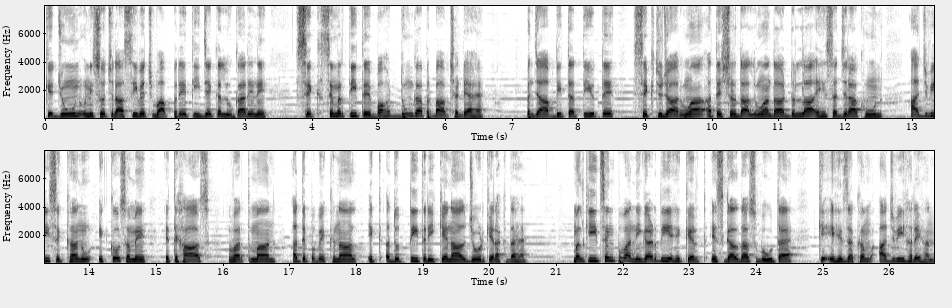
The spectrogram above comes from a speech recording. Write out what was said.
ਕਿ ਜੂਨ 1984 ਵਿੱਚ ਵਾਪਰੇ ਤੀਜੇ ਘੱਲੂਘਾਰੇ ਨੇ ਸਿੱਖ ਸਿਮਰਤੀ ਤੇ ਬਹੁਤ ਡੂੰਘਾ ਪ੍ਰਭਾਵ ਛੱਡਿਆ ਹੈ। ਪੰਜਾਬ ਦੀ ਧਰਤੀ ਉੱਤੇ ਸਿੱਖ ਜੁਝਾਰੂਆਂ ਅਤੇ ਸ਼ਰਧਾਲੂਆਂ ਦਾ ਡੁੱਲਾ ਇਹ ਸੱਜਰਾ ਖੂਨ। ਅੱਜ ਵੀ ਸਿੱਖਾਂ ਨੂੰ ਇੱਕੋ ਸਮੇਂ ਇਤਿਹਾਸ, ਵਰਤਮਾਨ ਅਤੇ ਭਵਿੱਖ ਨਾਲ ਇੱਕ ਅਦੁੱਤੀ ਤਰੀਕੇ ਨਾਲ ਜੋੜ ਕੇ ਰੱਖਦਾ ਹੈ। ਮਲਕੀਤ ਸਿੰਘ ਭਵਾਨੀਗੜ੍ਹ ਦੀ ਇਹ ਕਿਰਤ ਇਸ ਗੱਲ ਦਾ ਸਬੂਤ ਹੈ ਕਿ ਇਹ ਜ਼ਖਮ ਅੱਜ ਵੀ ਹਰੇ ਹਨ,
